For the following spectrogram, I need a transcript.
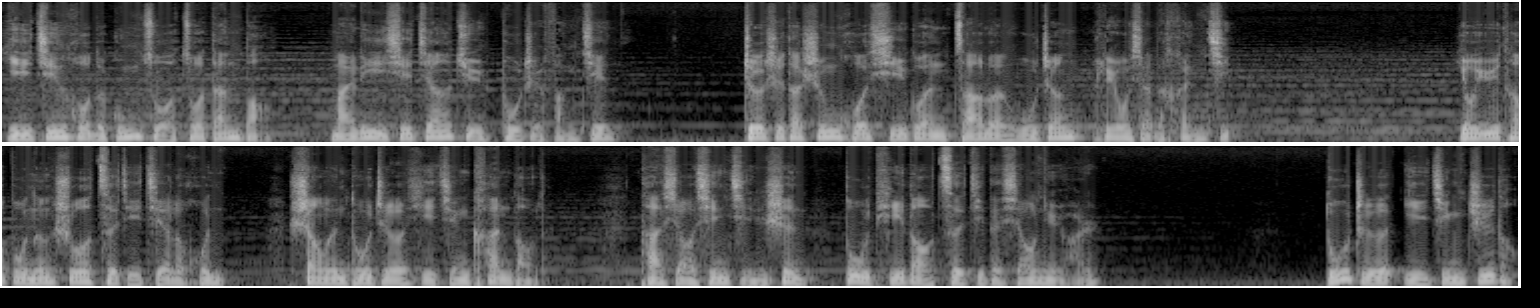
以今后的工作做担保，买了一些家具布置房间。这是他生活习惯杂乱无章留下的痕迹。由于他不能说自己结了婚，上文读者已经看到了，他小心谨慎，不提到自己的小女儿。读者已经知道，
